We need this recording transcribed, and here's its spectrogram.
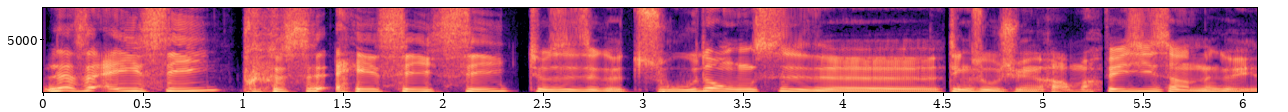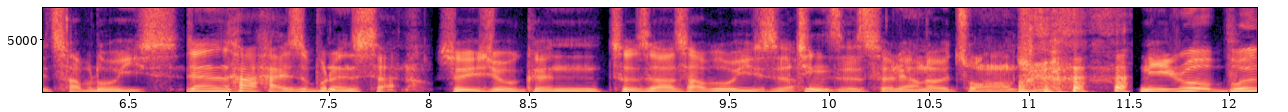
那是 AC，不是 ACC，就是这个主动式的定速巡航嘛。飞机上那个也差不多意思，但是它还是不能闪啊，所以就。跟特斯拉差不多意思啊，静止的车辆它会撞上去。你如果不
